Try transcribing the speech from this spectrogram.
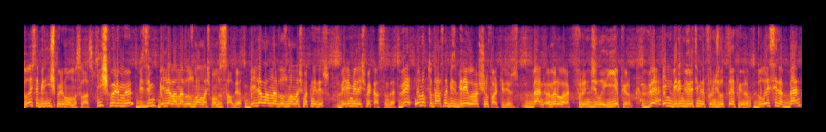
Dolayısıyla bir iş bölümü olması lazım. İş bölümü bizim belli alanlarda uzmanlaşmamızı sağlıyor. Belli alanlarda uzmanlaşmak nedir? Verimlileşmek aslında. Ve o noktada aslında biz birey olarak şunu fark ediyoruz. Ben Ömer olarak fırıncılığı iyi yapıyorum ve en verimli üretimi de fırıncılıkta yapıyorum. Dolayısıyla ben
